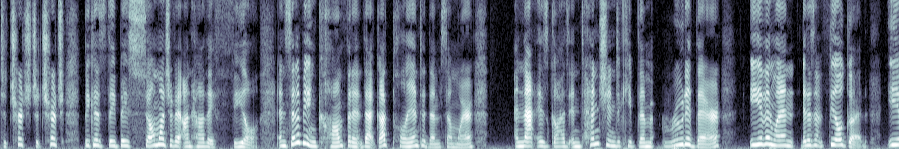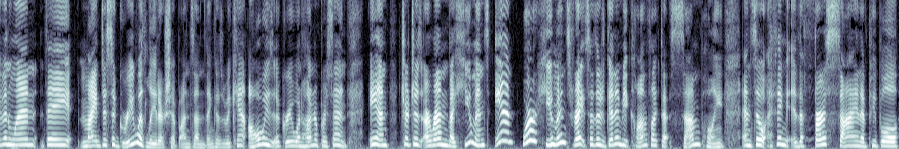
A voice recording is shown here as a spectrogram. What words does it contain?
to church to church because they base so much of it on how they feel. Instead of being confident that God planted them somewhere and that is God's intention to keep them rooted there, even when it doesn't feel good, even when they might disagree with leadership on something, because we can't always agree 100%. And churches are run by humans, and we're humans, right? So there's going to be conflict at some point. And so I think the first sign of people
